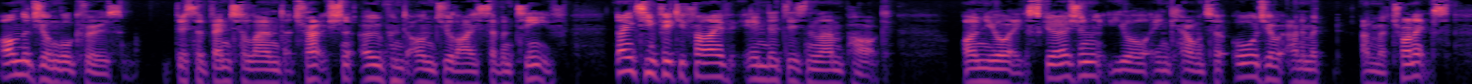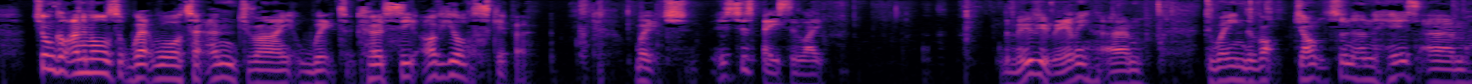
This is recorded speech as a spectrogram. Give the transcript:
on the Jungle Cruise. This Adventureland attraction opened on July 17th, 1955 in the Disneyland Park. On your excursion, you'll encounter audio anima animatronics, jungle animals, wet water and dry wit courtesy of your skipper. Which is just basically like the movie really. Um, Dwayne The Rock Johnson and his um,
